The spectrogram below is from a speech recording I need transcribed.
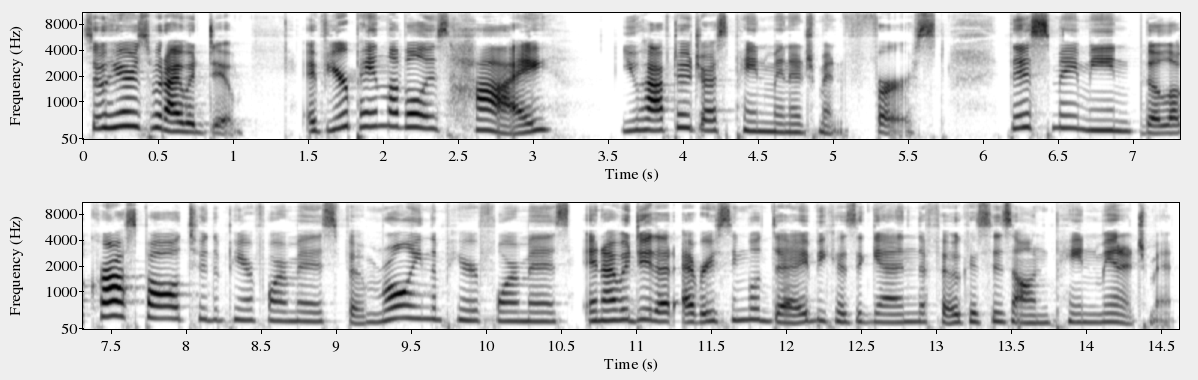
So here's what I would do if your pain level is high, you have to address pain management first. This may mean the lacrosse ball to the piriformis, foam rolling the piriformis, and I would do that every single day because, again, the focus is on pain management.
